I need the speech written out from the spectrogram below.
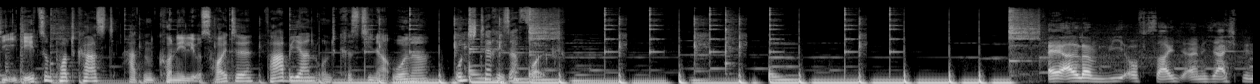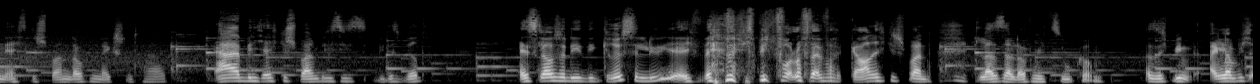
Die Idee zum Podcast hatten Cornelius Heute, Fabian und Christina Urner und Theresa Volk. Ey, Alter, wie oft sage ich eigentlich, ja, ich bin echt gespannt auf den nächsten Tag. Ja, bin ich echt gespannt, wie das, wie das wird. Es ist, glaube ich, so die, die größte Lüge. Ich, ich bin voll oft einfach gar nicht gespannt. Ich lasse es halt auf mich zukommen. Also ich bin, glaube ich,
